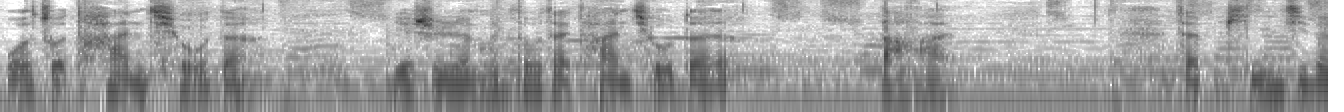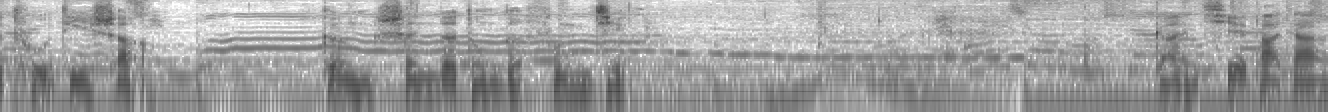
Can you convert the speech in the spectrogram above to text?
我所探求的，也是人们都在探求的答案。在贫瘠的土地上，更深的懂得风景。感谢大家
